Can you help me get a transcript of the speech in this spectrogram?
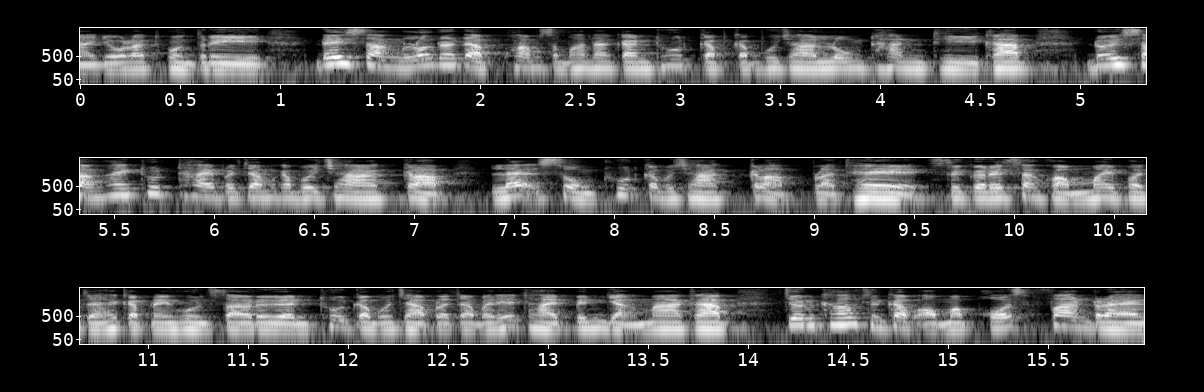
นายกรัฐมนตรี ได้สั่งลดระดับความสัมพันธ์ทางการทูตกับกัมพูชาลงทันทีครับ โดยสั่งให้ทูตไทยประจำกัมพูชากลับ และส่งทูตกัมพูชากลับประเทศซึ่งก็ได้สร้างความไม่พอใจให้กับนายฮุนซาเรือนทูตกัมพูชาประจำประเทศไทยเป็นอย่างมากครับ จนเขาถึงกับออกมาโพสต์ฟ้านแรง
